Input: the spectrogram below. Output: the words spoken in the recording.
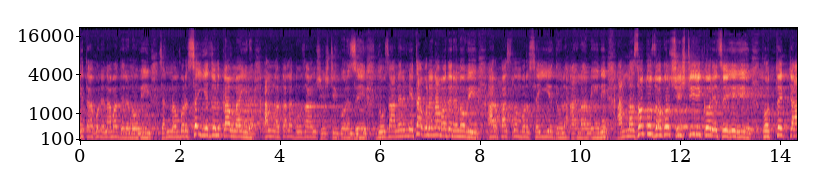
নেতা হলেন আমাদের নবী। চার নম্বর সৈয়দুল কাউনাইন, আল্লাহ তালা দোজান সৃষ্টি করেছে, দোজানের নেতা হলেন আমাদের নবী। আর পাঁচ নম্বর সৈয়দুল আলামিন আল্লাহ যত জগৎ সৃষ্টি করেছে, প্রত্যেকটা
